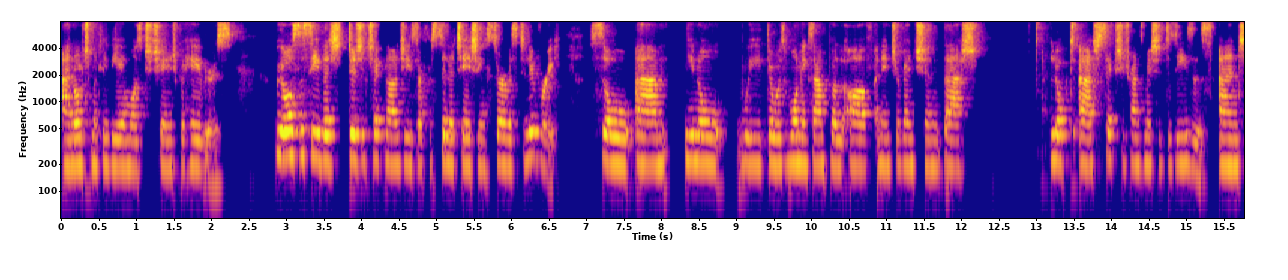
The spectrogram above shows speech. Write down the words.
and ultimately the aim was to change behaviours. We also see that digital technologies are facilitating service delivery. So, um, you know, we there was one example of an intervention that looked at sexually transmitted diseases and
